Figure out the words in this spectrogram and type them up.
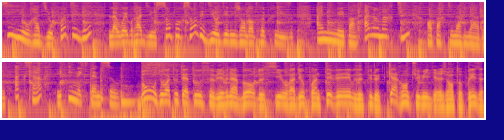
CEO-radio.tv, la web radio 100% dédiée aux dirigeants d'entreprise. Animée par Alain Marty, en partenariat avec AXA et Inextenso. Bonjour à toutes et à tous, bienvenue à bord de CEO Radio.tv. Vous êtes plus de 48 000 dirigeants d'entreprise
